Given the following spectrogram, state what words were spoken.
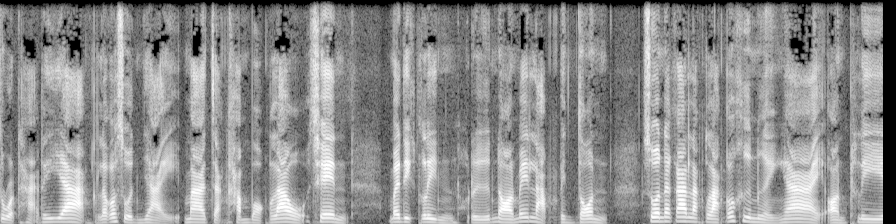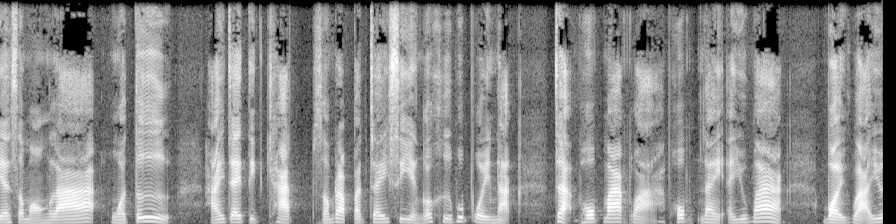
ตรวจหาได้ยาก แล้วก็ส่วนใหญ่มาจากคำบอกเล่า เช่น ไม่ได้กลิ่นหรือนอนไม่หลับเป็นต้น ส่วนอาการหลักๆ ก็คือเหนื่อยง่าย อ่อนเพลีย สมองล้า หัวตื้อ หายใจติดขัดสำหรับปัจจัยเสี่ยงก็คือผู้ป่วยหนักจะพบมากกว่าพบในอายุมาก บ่อยกว่าอายุ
